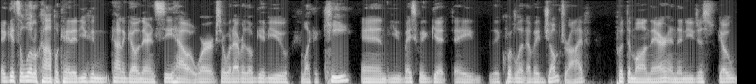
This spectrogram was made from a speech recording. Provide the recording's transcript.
it gets a little complicated. You can kind of go in there and see how it works or whatever. They'll give you like a key, and you basically get a the equivalent of a jump drive. Put them on there, and then you just go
